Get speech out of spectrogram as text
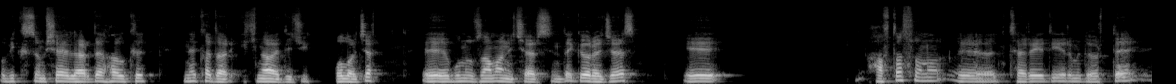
O bir kısım şeylerde halkı ne kadar ikna edici olacak e, bunu zaman içerisinde göreceğiz. E, hafta sonu e, TR 24'te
